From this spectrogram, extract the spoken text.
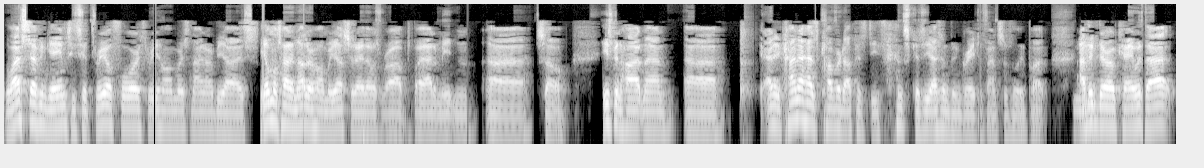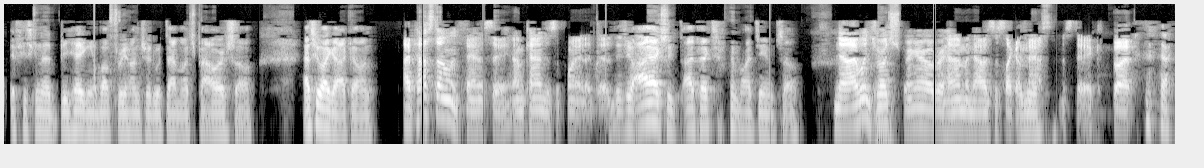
the last seven games, he's hit 304, three homers, nine RBIs. He almost had another homer yesterday that was robbed by Adam Eaton. Uh, so he's been hot, man. Uh, and it kind of has covered up his defense because he hasn't been great defensively, but I think they're okay with that if he's going to be hitting above 300 with that much power. So that's who I got going. I passed on in fantasy. I'm kind of disappointed I did. Did you? I actually I picked him in my team. So No, I went George Springer over him, and that was just like a massive mistake. But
